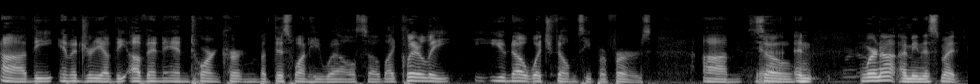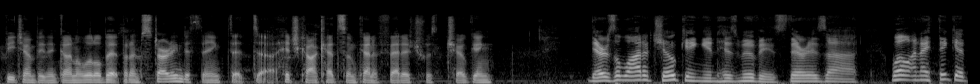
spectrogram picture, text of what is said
uh, the imagery of the oven and torn curtain, but this one he will. So like clearly, you know which films he prefers. Um, Yeah, so and we're not i mean this might be jumping the gun a little bit but i'm starting to think that uh, hitchcock had some kind of fetish with choking there's a lot of choking in his movies. There is a well, and I think it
